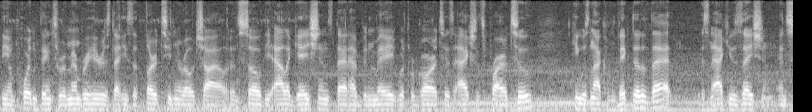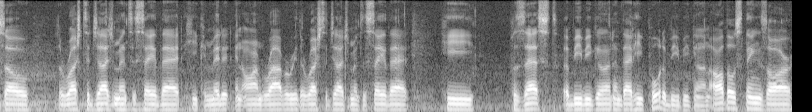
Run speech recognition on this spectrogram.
the important thing to remember here is that he's a 13 year old child. And so the allegations that have been made with regard to his actions prior to, he was not convicted of that. It's an accusation. And so the rush to judgment to say that he committed an armed robbery, the rush to judgment to say that he possessed a BB gun and that he pulled a BB gun, all those things are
